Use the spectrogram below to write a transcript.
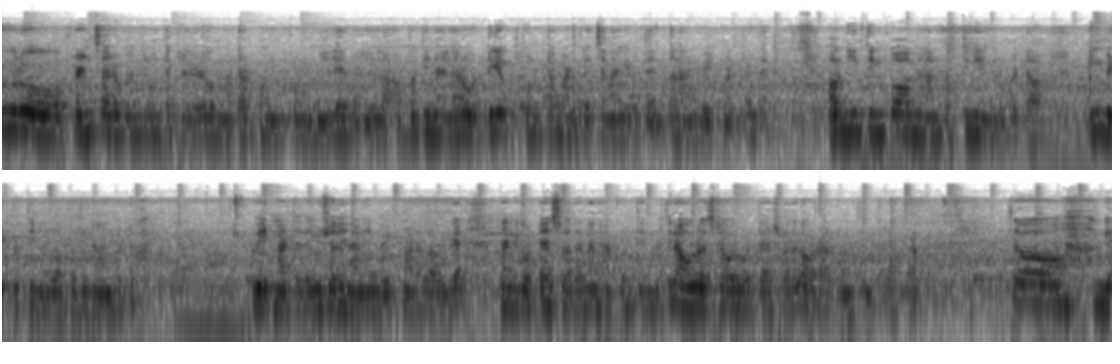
ಇವರು ಫ್ರೆಂಡ್ಸ್ ಯಾರೋ ಬಂದರು ಅಂತ ಕೇಳಿ ಹೋಗಿ ಮಾತಾಡ್ಕೊಂಡು ನಿಂತ್ಕೊಂಡು, ಮೇಲೆ ಬರಲಿಲ್ಲ. ಹಬ್ಬದ ದಿನ ಎಲ್ಲರೂ ಒಟ್ಟಿಗೆ ಕುತ್ಕೊಂಡು ಊಟ ಮಾಡಿದ್ರೆ ಚೆನ್ನಾಗಿರುತ್ತೆ ಅಂತ ನಾನು ವೆಯ್ಟ್ ಮಾಡ್ತಾಯಿದ್ದೆ ಅವ್ರು ನೀನು ತಿನ್ಕೋ, ಆಮೇಲೆ ನಾನು ಬರ್ತೀನಿ ಅಂದರು ಬಟ್ ಹಿಂಗೆ ಬಿಟ್ಬಿಡ್ತೀನಿ ತಿನ್ನೋದು ಹಬ್ಬ ದಿನ ಅಂದ್ಬಿಟ್ಟು ವೆಯ್ಟ್ ಮಾಡ್ತಾಯಿದ್ದೆ ಯೂಶ್ವಲಿ ನಾನೇನು ವೆಯ್ಟ್ ಮಾಡಲ್ಲ ಅವ್ರಿಗೆ. ನನಗೆ ಹೊಟ್ಟೆ ಹಶ್ವಾದಾಗ ನಾನು ಹಾಕೊಂಡು ತಿಂದ್ಬಿಡ್ತೀನಿ ಅವರು ಅಷ್ಟೇ ಅವ್ರಿಗೆ ಹೊಟ್ಟೆ ಹಶ್ವಾದಾಗ ಅವ್ರು ಹಾಕೊಂಡು ತಿಂತಾರೆ ಆ ಥರ. ಸೊ ಹಾಗೆ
